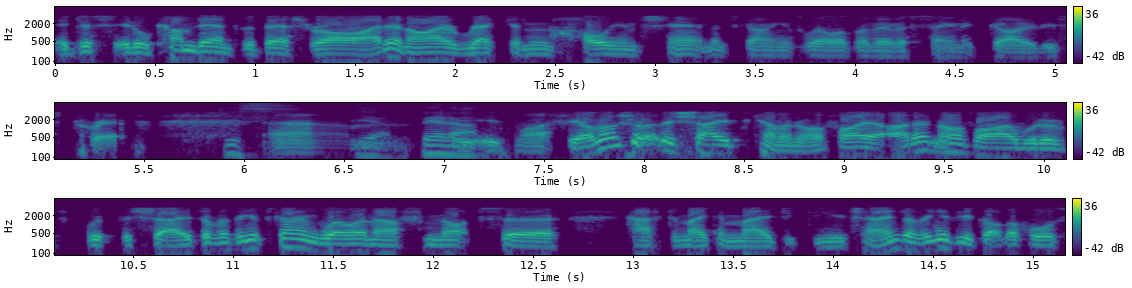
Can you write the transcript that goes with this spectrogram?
it just it'll come down to the best ride, and I reckon Holy Enchantment's going as well as I've ever seen it go this prep. Just Um, yeah, better. is my feel. I'm not sure the shade's coming off. I I don't know if I would have with the shades off. I think it's going well enough not to have to make a major gear change. I think if you've got the horse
